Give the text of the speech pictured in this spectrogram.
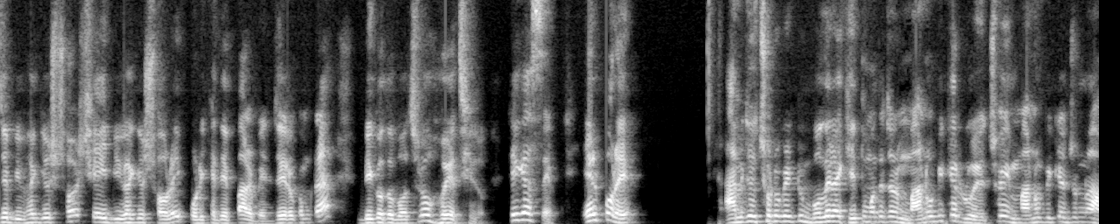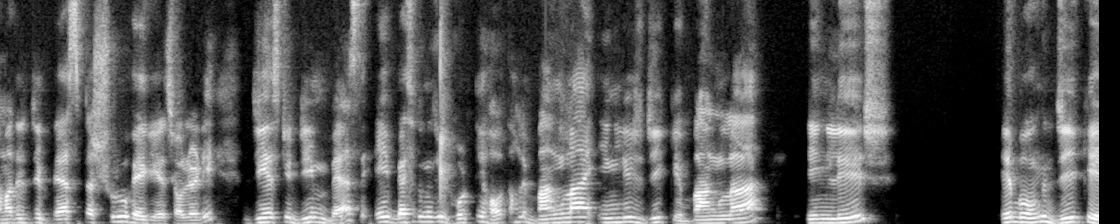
যে বিভাগীয় শহর, সেই বিভাগীয় শহরেই পরীক্ষা দিতে পারবে, যেরকমটা বিগত বছরও হয়েছিল। ঠিক আছে? এরপরে আমি যদি ছোট একটু বলে রাখি, তোমাদের যারা মানবিকের রয়েছে, এই মানবিকের জন্য আমাদের যে ব্যাচটা শুরু হয়ে গিয়েছে অলরেডি জিএসটি ড্রিম ব্যাচ এই ব্যাচে তুমি যদি ভর্তি হও, তাহলে Bangla, English GK Bangla, English এবং জিকে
